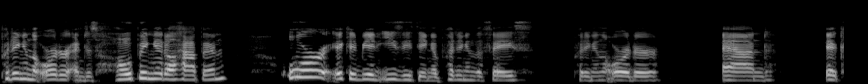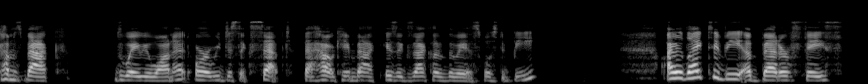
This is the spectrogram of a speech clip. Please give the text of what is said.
putting in the order and just hoping it'll happen or it could be an easy thing of putting in the face, putting in the order, and it comes back the way we want it, or we just accept that how it came back is exactly the way it's supposed to be. I would like to be a better faith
